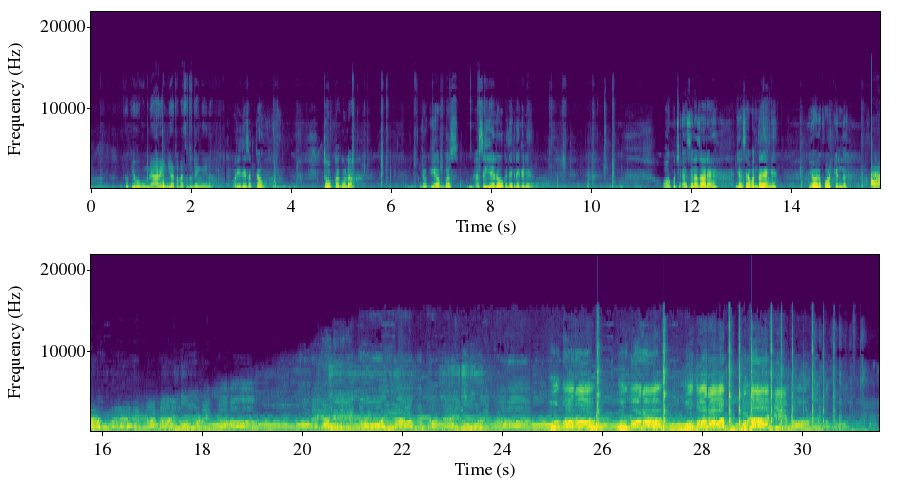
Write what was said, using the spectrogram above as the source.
क्योंकि वो घूमने आ रहे हैं इंडिया तो पैसा तो देंगे ही ना। और ये देख सकते हो, तोप का गोला, जो कि अब बस ऐसे ही है लोगों के देखने के लिए। और कुछ ऐसे नज़ारे हैं, जैसे आप अंदर जाएँगे ये वाले फोर्ट के अंदर।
